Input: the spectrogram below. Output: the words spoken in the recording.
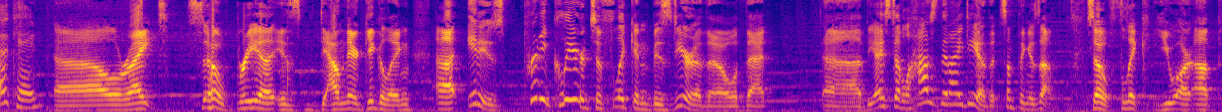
Okay, All right. So Bria is down there giggling. Uh, it is pretty clear to Flik and Byzdera, though, that uh, the Ice Devil has that idea that something is up. So Flik, you are up.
